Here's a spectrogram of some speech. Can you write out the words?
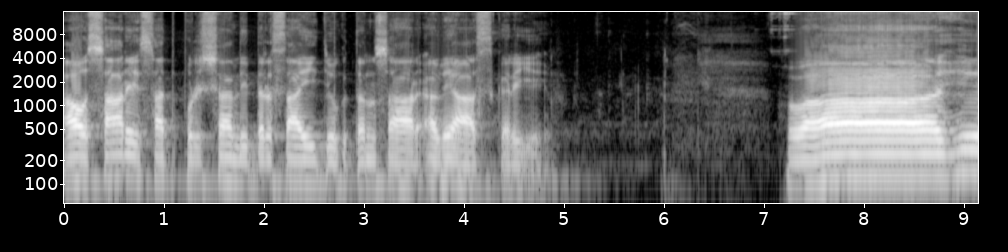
ਆਓ ਸਾਰੇ ਸਤਪੁਰਸ਼ਾਂ ਦੀ ਦਰਸਾਈ ਜੁਗਤ ਅਨੁਸਾਰ ਅਭਿਆਸ ਕਰੀਏ। ਵਾਹੇ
